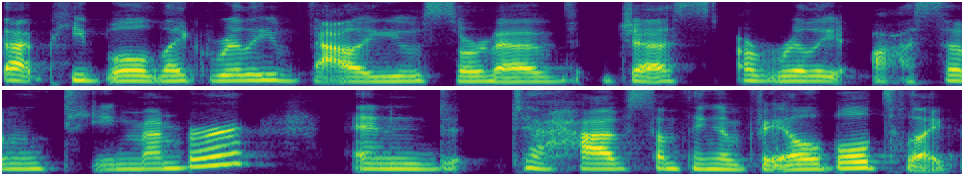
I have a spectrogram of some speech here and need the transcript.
that people like really value sort of just a really awesome team member. And to have something available to like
